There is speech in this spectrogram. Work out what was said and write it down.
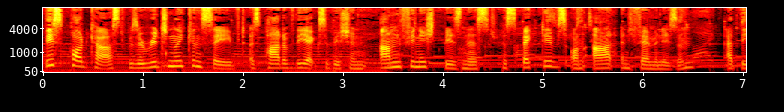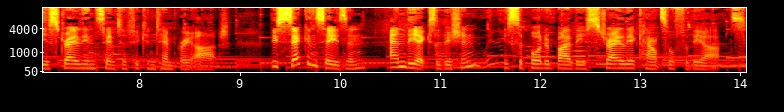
This podcast was originally conceived as part of the exhibition Unfinished Business Perspectives on Art and Feminism at the Australian Centre for Contemporary Art. This second season and the exhibition is supported by the Australia Council for the Arts.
